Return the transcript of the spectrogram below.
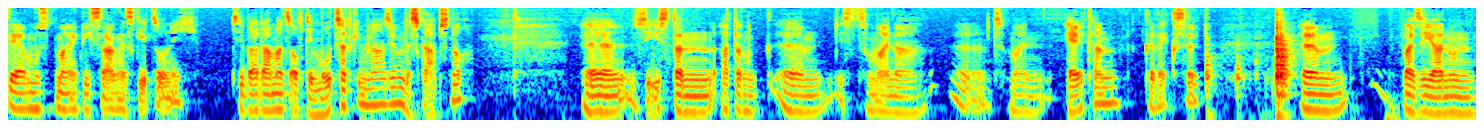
der musste man eigentlich sagen, es geht so nicht. Sie war damals auf dem Mozart-Gymnasium, das gab es noch. Äh, sie ist dann, hat dann, ähm, ist zu meiner, äh, zu meinen Eltern gewechselt, ähm, weil sie ja nun,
